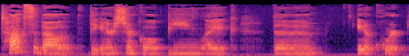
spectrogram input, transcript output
talks about the inner circle being like the inner court.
